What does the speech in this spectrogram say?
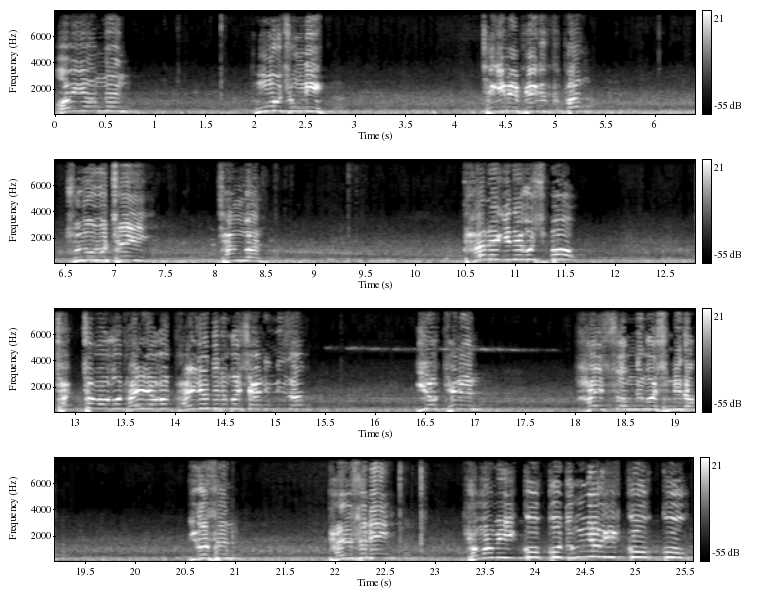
어이없는 국무총리 책임의 배급급한 주무부처의 장관. 탄핵이 되고 싶어 작정하고 달려가 달려드는 것이 아닌 이상 이렇게는 할 수 없는 것입니다. 이것은 단순히 경험이 있고 없고 능력이 있고 없고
